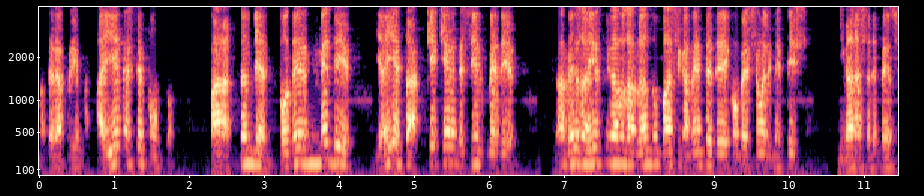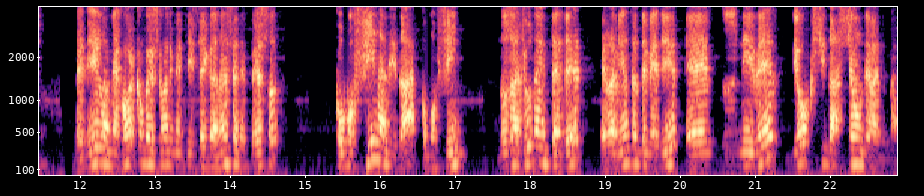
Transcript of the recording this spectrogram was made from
materia prima, ahí en este punto, para también poder medir, y ahí está, ¿qué quiere decir medir? Tal vez ahí estamos hablando básicamente de conversión alimenticia y ganancia de peso. Medir la mejor conversión alimenticia y ganancia de peso como finalidad, como fin, nos ayuda a entender herramientas de medir el nivel de oxidación del animal.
